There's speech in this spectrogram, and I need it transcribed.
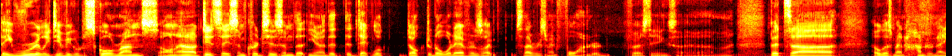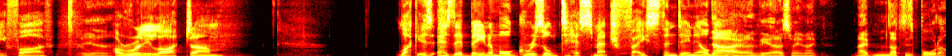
be really difficult to score runs on. And I did see some criticism that you know that the deck looked doctored or whatever. It's like South Africa's made 400 first innings, so, uh, but uh, Elgar's made 185. Yeah. I really liked. Um, like, is, has there been a more grizzled Test match face than Dean Elgar? No, I don't think that's me, mate. mate not since border.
